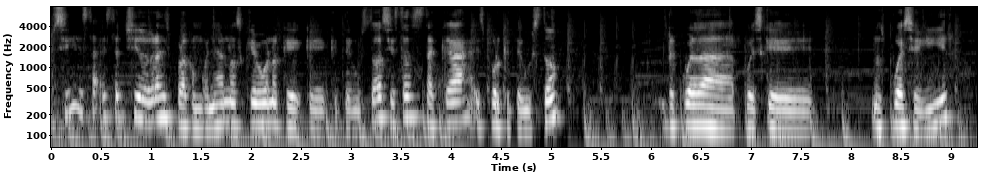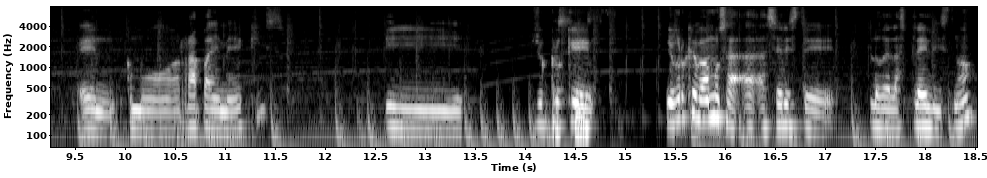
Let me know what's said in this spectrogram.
sí está, está, chido. Gracias por acompañarnos. Qué bueno que, te gustó. Si estás hasta acá es porque te gustó. Recuerda pues que nos puedes seguir en como Rapa MX. Y yo creo que yo creo que vamos a, hacer este lo de las playlists, ¿no?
